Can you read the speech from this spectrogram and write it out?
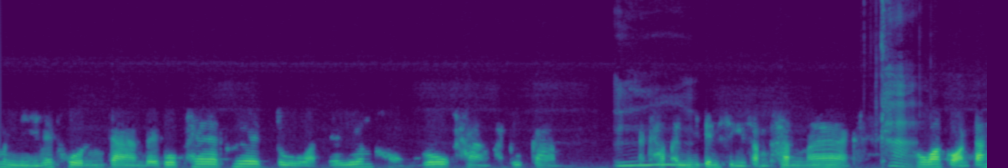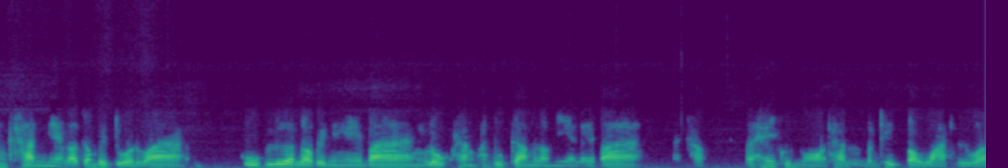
มันหนีไม่พ้นการไปพบแพทย์เพื่อตรวจในเรื่องของโรคทางพันธุกรรมม นะครับ อันนี้เป็นสิ่งสำคัญมากค่ะเพราะว่าก่อนตั้งครรภ์เนี่ยเราต้องไปตรวจว่ากรุ๊ปเลือดเราเป็นยังไงบ้างโรคทางพันธุกรรมเรามีอะไรบ้างนะครับไปให้คุณหมอท่านบันทึกประวัติหรือว่า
